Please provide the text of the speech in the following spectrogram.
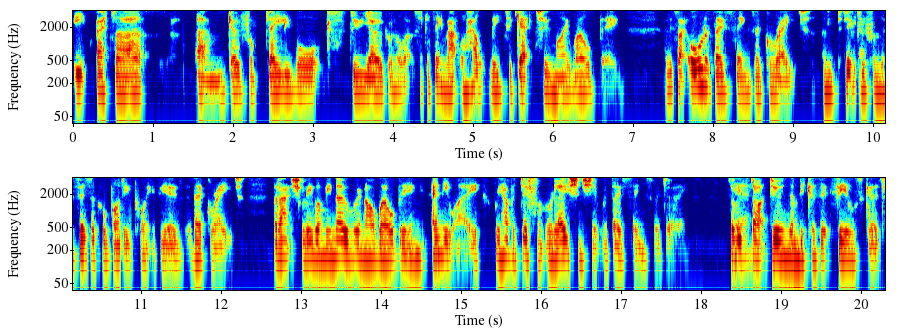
eat better um, go for daily walks do yoga and all that sort of thing that will help me to get to my well-being. And it's like all of those things are great. And particularly from the physical body point of view they're great. But actually when we know we're in our well-being anyway we have a different relationship with those things we're doing. So we start doing them because it feels good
